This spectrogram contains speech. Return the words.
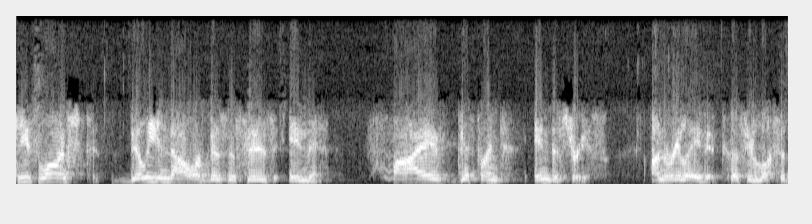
He's launched billion dollar businesses in five different industries, unrelated, because he looks at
